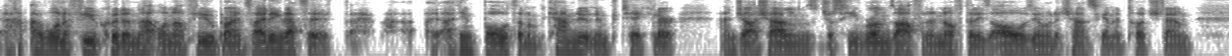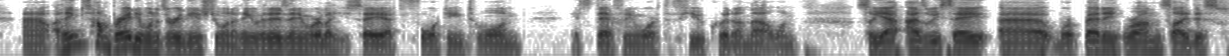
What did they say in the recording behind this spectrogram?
I won a few quid on that one off you, Brian. So I think that's a. I think both of them, Cam Newton in particular, and Josh Allen's just he runs often enough that he's always in with a chance to get a touchdown. Uh, I think the Tom Brady one is a really interesting one. I think if it is anywhere like you say at fourteen to one, it's definitely worth a few quid on that one. So yeah, as we say, uh, we're betting. We're on side this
